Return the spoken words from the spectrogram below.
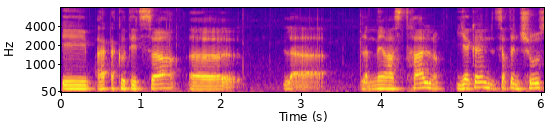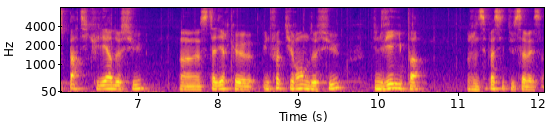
Et à, côté de ça, euh, la, la mer astrale, il y a quand même certaines choses particulières dessus. C'est-à-dire que une fois que tu rentres dessus, tu ne vieillis pas. Je ne sais pas si tu savais ça.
